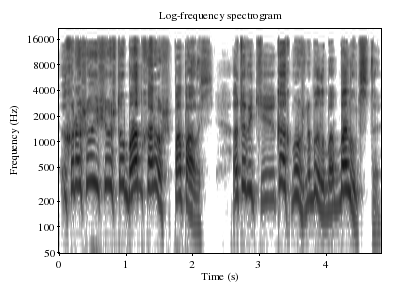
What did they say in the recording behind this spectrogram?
Хорошо еще, что баб хорош попалась. А то ведь как можно было бы обмануться-то?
